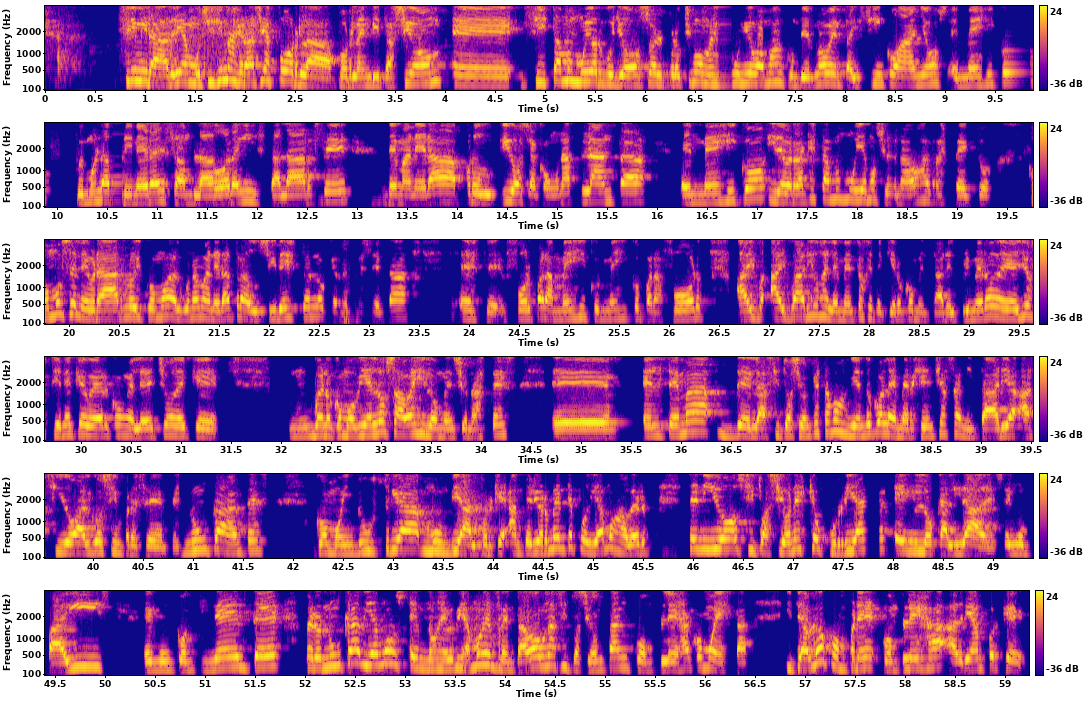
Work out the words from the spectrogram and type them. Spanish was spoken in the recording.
Sí, mira, Adrián, muchísimas gracias por la, por la invitación. Eh, sí, estamos muy orgullosos. El próximo mes de junio vamos a cumplir 95 años en México. Fuimos la primera ensambladora en instalarse de manera productiva, o sea, con una planta en México y de verdad que estamos muy emocionados al respecto. ¿Cómo celebrarlo y cómo de alguna manera traducir esto en lo que representa este, Ford para México y México para Ford? Hay, hay varios elementos que te quiero comentar. El primero de ellos tiene que ver con el hecho de que, mm, bueno, como bien lo sabes y lo mencionaste, eh, el tema de la situación que estamos viviendo con la emergencia sanitaria ha sido algo sin precedentes. Nunca antes como industria mundial, porque anteriormente podíamos haber tenido situaciones que ocurrían en localidades, en un país, en un continente, pero nunca habíamos, eh, nos habíamos enfrentado a una situación tan compleja como esta. Y te hablo compleja, Adrián, porque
